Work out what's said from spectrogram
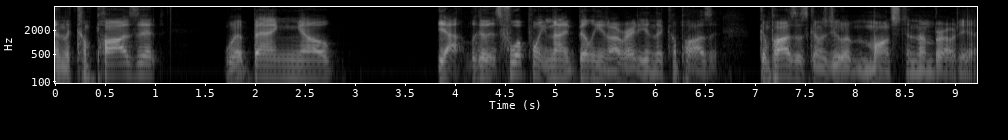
And the composite, we're banging out yeah, look at this, 4.9 billion already in the composite. Composite's going to do a monster number out here.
